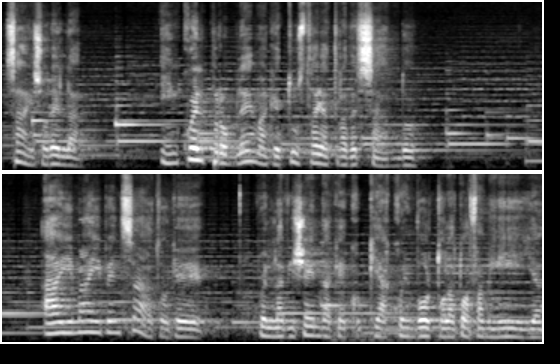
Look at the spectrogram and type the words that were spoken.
sai, sorella, in quel problema che tu stai attraversando, hai mai pensato che quella vicenda che, che ha coinvolto la tua famiglia,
